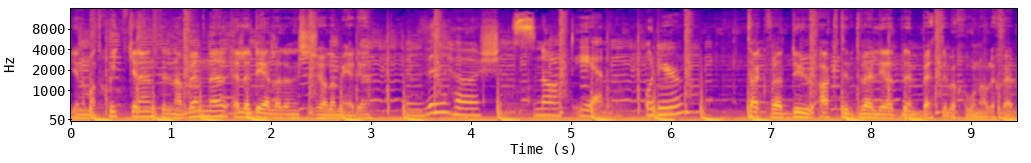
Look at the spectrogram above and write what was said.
genom att skicka den till dina vänner eller dela den i sociala medier. Vi hörs snart igen. Och du? Tack för att du aktivt väljer att bli en bättre version av dig själv.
